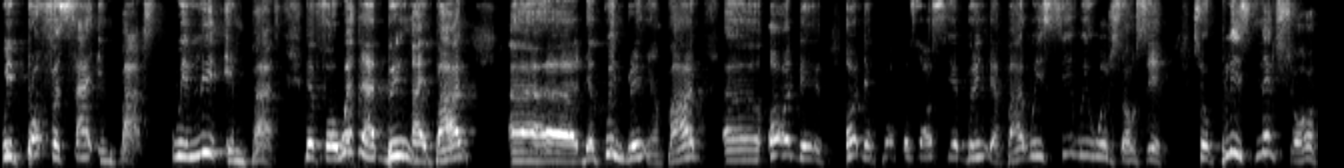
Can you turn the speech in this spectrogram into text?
we prophesy in parts, we lead in parts. Therefore, when I bring my part, uh, the queen bring her part, uh, all the all the professors here bring their part. We see we will succeed. So please make sure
